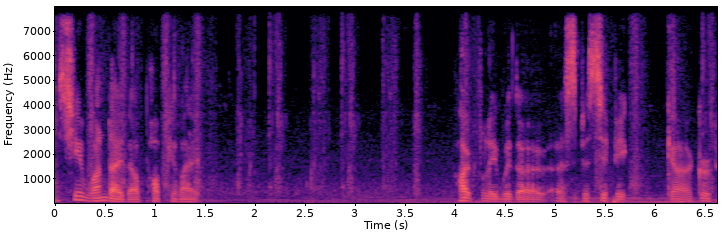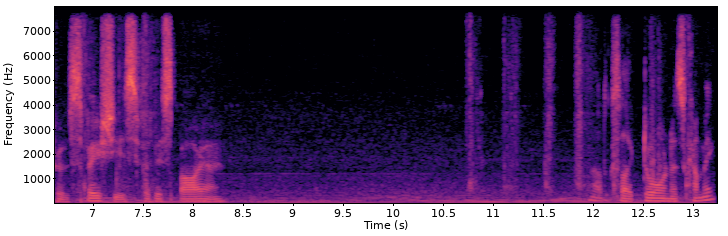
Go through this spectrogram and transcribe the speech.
I assume one day they'll populate hopefully with a, a specific uh, group of species for this biome. Oh, looks like dawn is coming.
